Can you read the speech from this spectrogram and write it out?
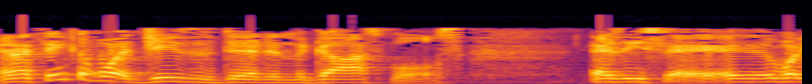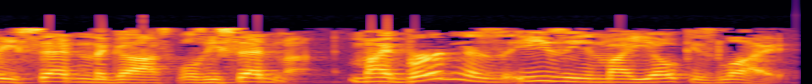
And I think of what Jesus did in the Gospels, as he say, what he said in the Gospels. He said, "My burden is easy and my yoke is light,"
